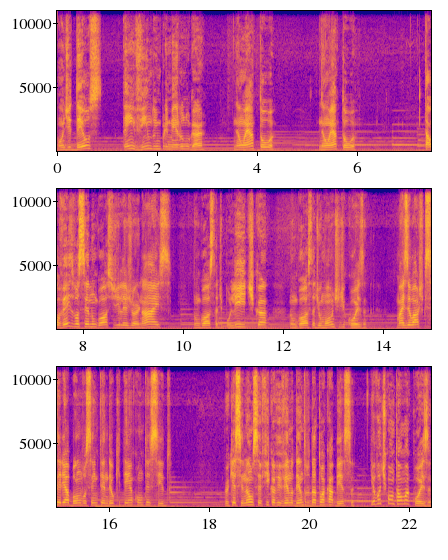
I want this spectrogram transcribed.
onde Deus tem vindo em primeiro lugar. Não é à toa. Não é à toa. Talvez você não goste de ler jornais, não gosta de política, não gosta de um monte de coisa. Mas eu acho que seria bom você entender o que tem acontecido. Porque senão você fica vivendo dentro da tua cabeça. E eu vou te contar uma coisa.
